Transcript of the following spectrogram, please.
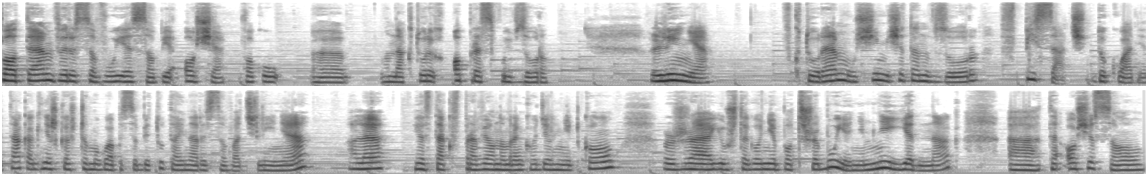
potem wyrysowuję sobie osie, wokół na których oprę swój wzór, linie, w które musi mi się ten wzór wpisać dokładnie, tak? Agnieszka jeszcze mogłaby sobie tutaj narysować linię, ale jest tak wprawioną rękodzielniczką, że już tego nie potrzebuje. Niemniej jednak e, te osie są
